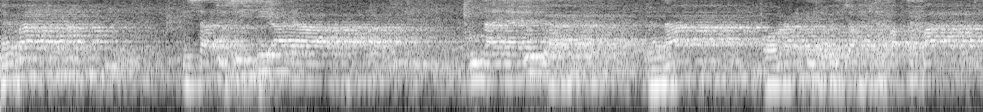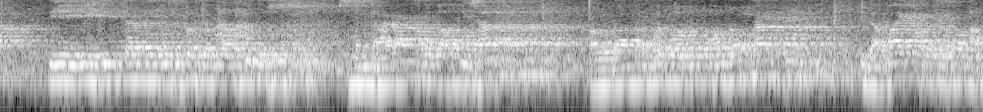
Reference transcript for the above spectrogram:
memang di satu sisi ada gunanya juga karena orang tidak usah cepat-cepat diizinkan mengikuti perjamuan kudus. Sementara kalau baptisan, kalau datang berbondong-bondong kan tidak baik kalau ditolak.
